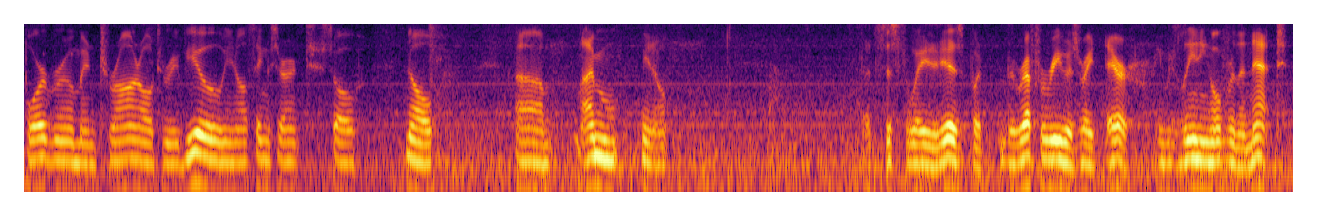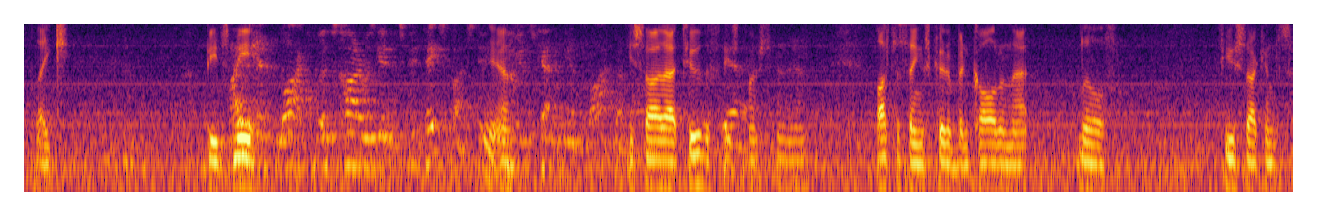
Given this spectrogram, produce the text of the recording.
boardroom in Toronto to review, you know, things aren't, so, no. Um, I'm, you know, that's just the way it is, but the referee was right there. He was leaning over the net, like, beats Might me. have blocked, but Connor was getting his face punched in. Yeah. He was kind of being blocked You saw that too, the face Yeah. punch in there. Lots of things could have been called in that little few seconds.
